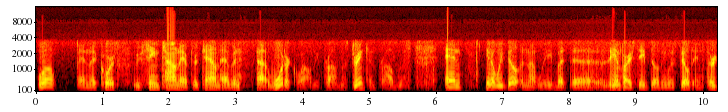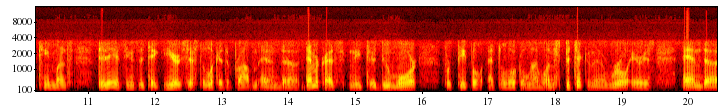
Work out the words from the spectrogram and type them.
Well, and of course, we've seen town after town having uh, water quality problems, drinking problems, and you know, we built not we, but uh, the Empire State Building was built in 13 months. Today, it seems to take years just to look at the problem, and uh, Democrats need to do more for people at the local level, and particularly in the rural areas. And uh,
